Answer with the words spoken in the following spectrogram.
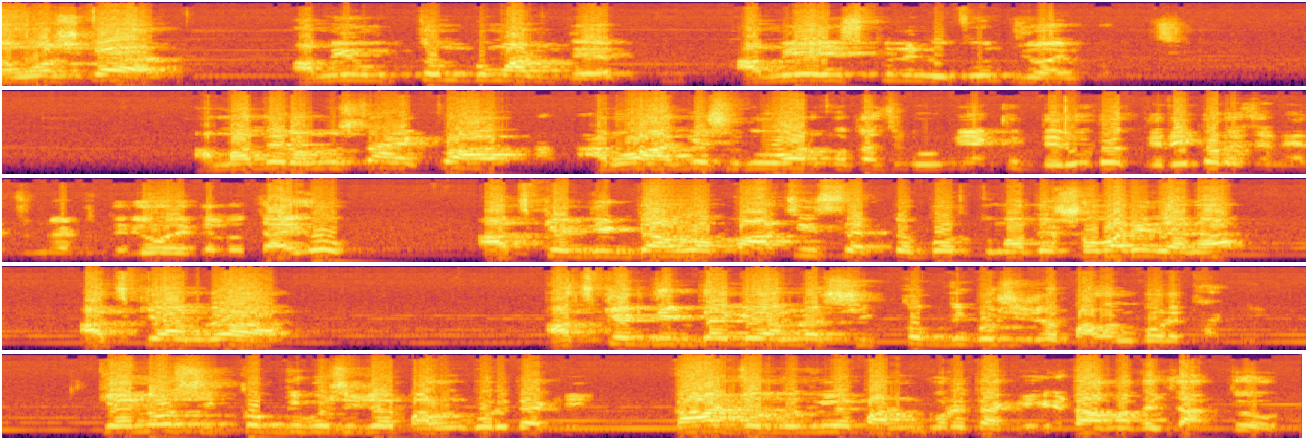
নমস্কার, আমি উত্তম কুমার দেব, আমি এই স্কুলে নতুন জয়েন করেছি। আমাদের অনুষ্ঠান একটু আরও আগে শুরু হওয়ার কথা ছিল, উনি একটু দেরি দেরি করেছেন, এর জন্য একটু দেরি হয়ে গেল। যাই হোক, আজকের দিনটা হলো পাঁচই সেপ্টেম্বর, তোমাদের সবারই জানা। আজকে আমরা আজকের দিনটাকে আমরা শিক্ষক দিবস হিসেবে পালন করে থাকি। কেন শিক্ষক দিবস হিসেবে পালন করে থাকি? কার জন্মদিনে পালন করে থাকি? এটা আমাদের জানতে হবে।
